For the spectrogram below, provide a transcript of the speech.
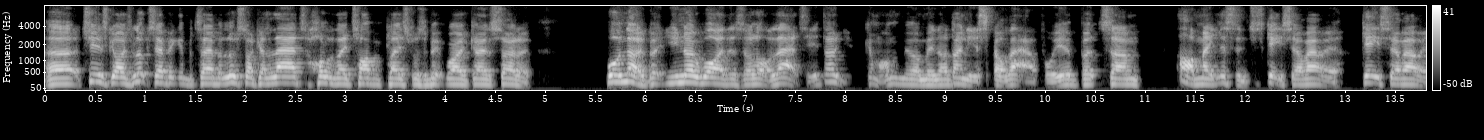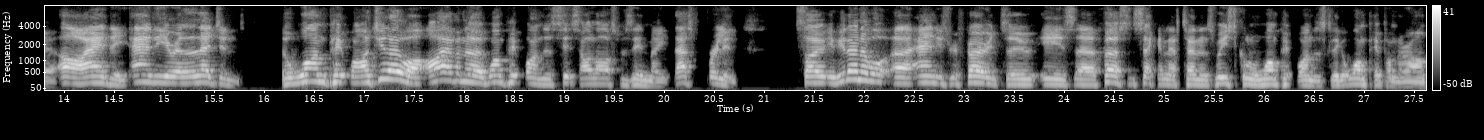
Uh, cheers, guys. Looks epic in Pattaya, but looks like a lad's holiday type of place. Was a bit worried going solo. Well, no, but you know why there's a lot of lads here, don't you? Come on. I mean, I don't need to spell that out for you, but um, oh, mate, listen, just get yourself out here. Get yourself out here. Oh, Andy, Andy, you're a legend. The one pit one. Do you know what? I haven't heard one pit wonder since I last was in, mate. That's brilliant. So if you don't know what uh, Andy's referring to, is uh, first and second lieutenants. We used to call them one pip wonders because they got one pip on their arm.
